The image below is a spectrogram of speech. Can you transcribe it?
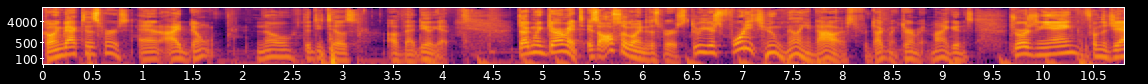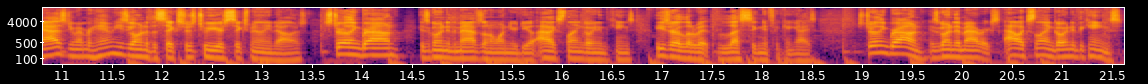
going back to the Spurs, and I don't know the details of that deal yet. Doug McDermott is also going to the Spurs. Three years, $42 million for Doug McDermott. My goodness. Georges Niang from the Jazz. Do you remember him? He's going to the Sixers. Two years, $6 million. Sterling Brown is going to the Mavs on a one year deal. Alex Len going to the Kings. These are a little bit less significant guys. Sterling Brown is going to the Mavericks. Alex Len going to the Kings.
